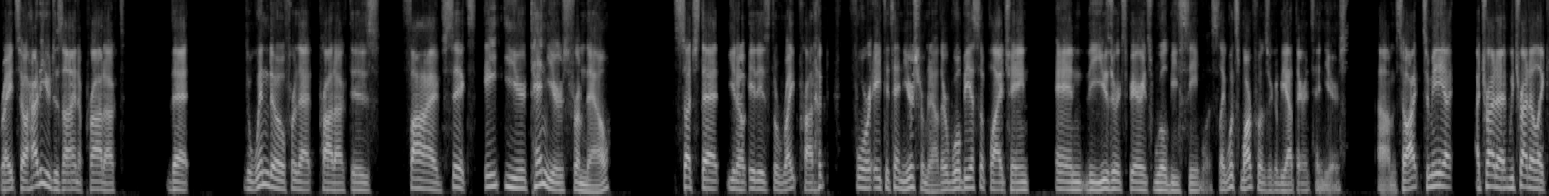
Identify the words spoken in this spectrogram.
right? So how do you design a product that the window for that product is five, six, eight year, 10 years from now? Such that, you know, it is the right product for eight to 10 years from now. There will be a supply chain and the user experience will be seamless. Like what smartphones are going to be out there in 10 years? Um, so I, to me, I, I try to, we try to like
